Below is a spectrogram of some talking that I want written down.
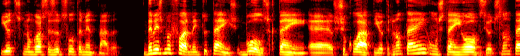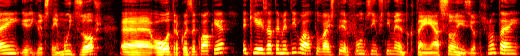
e outros que não gostas absolutamente nada. Da mesma forma em que tu tens bolos que têm uh, chocolate e outros não têm, uns têm ovos e outros não têm, e outros têm muitos ovos, uh, ou outra coisa qualquer, aqui é exatamente igual. Tu vais ter fundos de investimento que têm ações e outros que não têm,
